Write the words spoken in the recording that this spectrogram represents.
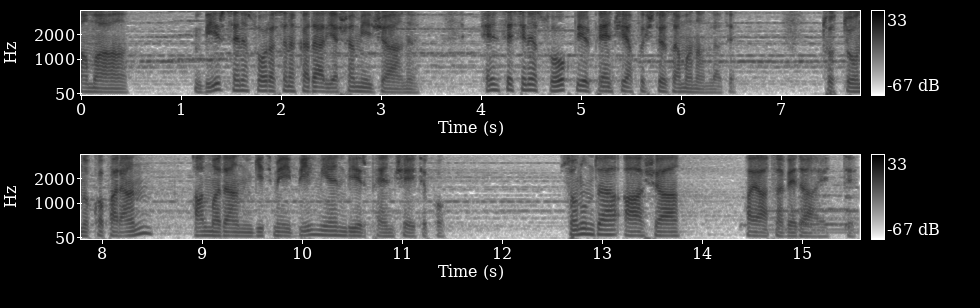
Ama bir sene sonrasına kadar yaşamayacağını, ensesine soğuk bir pençe yapıştığı zaman anladı. Tuttuğunu koparan, almadan gitmeyi bilmeyen bir pençeydi bu. Sonunda aşağı hayata veda etti.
